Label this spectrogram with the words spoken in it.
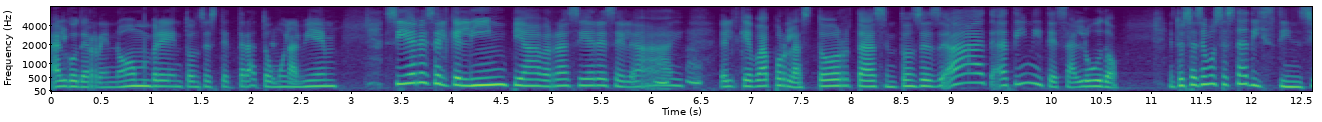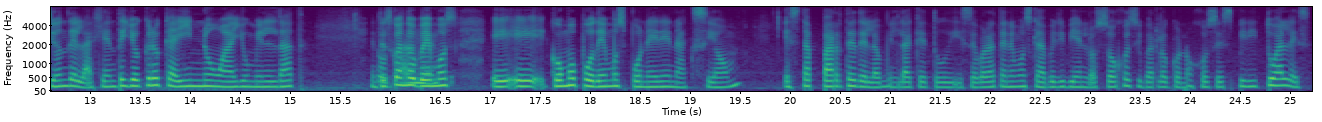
algo de renombre, entonces te trato muy bien. Si eres el que limpia, ¿verdad? Si eres el, ay, el que va por las tortas, entonces ah, a ti ni te saludo. Entonces hacemos esta distinción de la gente. Yo creo que ahí no hay humildad. Entonces, cuando vemos eh, eh, cómo podemos poner en acción esta parte de la humildad que tú dices, ahora tenemos que abrir bien los ojos y verlo con ojos espirituales.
